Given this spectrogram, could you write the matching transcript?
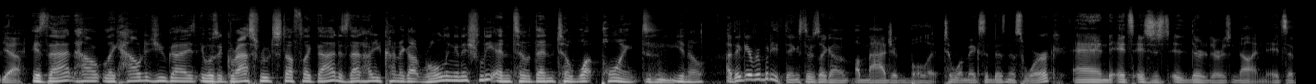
Yeah. Is that how? Like, how did you guys? It was a grassroots stuff like that. Is that how you kind of got rolling initially, and to then to what point? Mm-hmm. You know. I think everybody thinks there's like a, a, magic bullet to what makes a business work, and it's it's just it, there there's none. It's a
